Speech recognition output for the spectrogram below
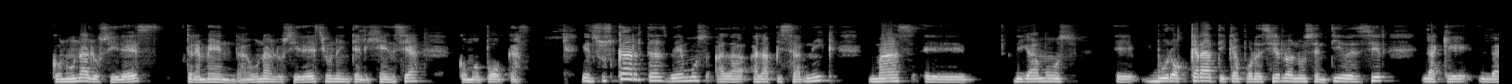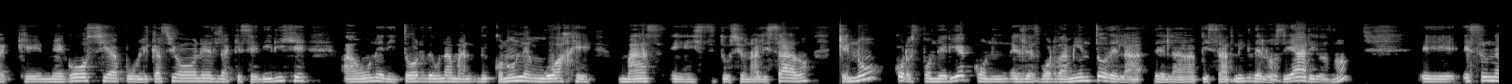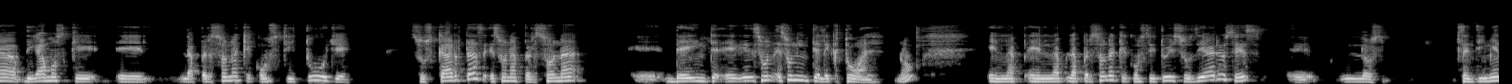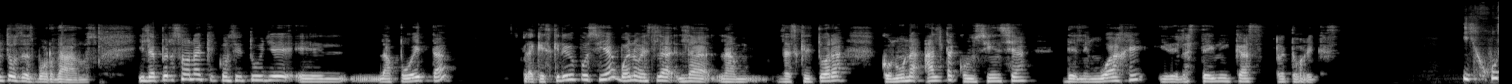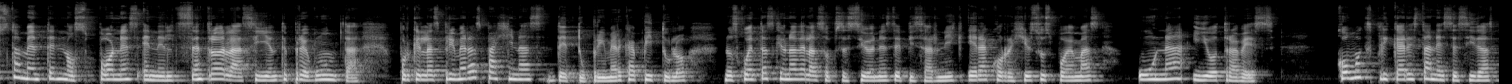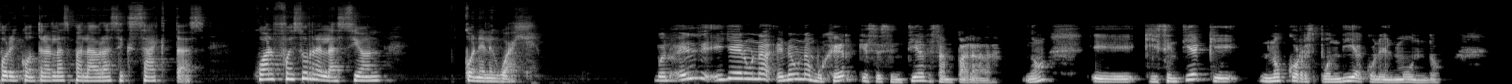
con una lucidez tremenda, una lucidez y una inteligencia como pocas. En sus cartas vemos a la, a la Pizarnik más, eh, digamos, eh, burocrática, por decirlo en un sentido, es decir, la que, la que negocia publicaciones, la que se dirige a un editor de una con un lenguaje más eh, institucionalizado, que no correspondería con el desbordamiento de la, de la Pizarnik de los diarios, ¿no? Eh, es una, digamos que la persona que constituye sus cartas es una persona de, es un, es un intelectual, ¿no? En la, persona que constituye sus diarios es eh, los sentimientos desbordados. Y la persona que constituye la poeta, la que escribe poesía, bueno, es la, la escritora con una alta conciencia del lenguaje y de las técnicas retóricas. Y justamente nos pones en el centro de la siguiente pregunta, porque en las primeras páginas de tu primer capítulo nos cuentas que una de las obsesiones de Pizarnik era corregir sus poemas una y otra vez. ¿Cómo explicar esta necesidad por encontrar las palabras exactas? ¿Cuál fue su relación con el lenguaje? Bueno, ella era una, era una mujer que se sentía desamparada, ¿no? Eh, que sentía que no correspondía con el mundo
